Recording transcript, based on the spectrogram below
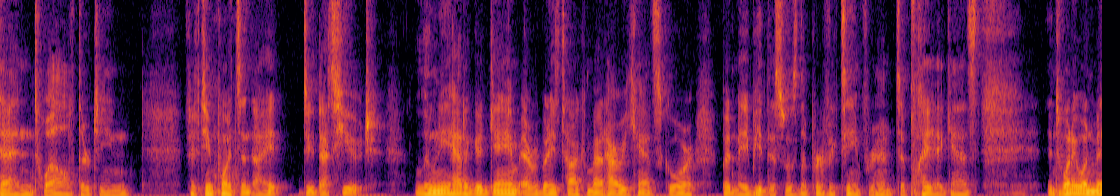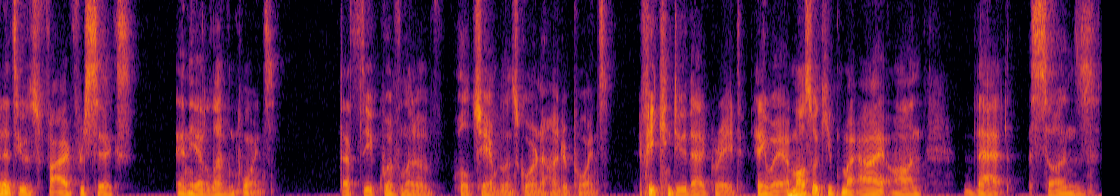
10, 12, 13, 15 points a night, dude, that's huge. Looney had a good game. Everybody's talking about how he can't score, but maybe this was the perfect team for him to play against. In 21 minutes, he was five for six, and he had 11 points. That's the equivalent of Wilt Chamberlain scoring 100 points. If he can do that, great. Anyway, I'm also keeping my eye on that Suns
